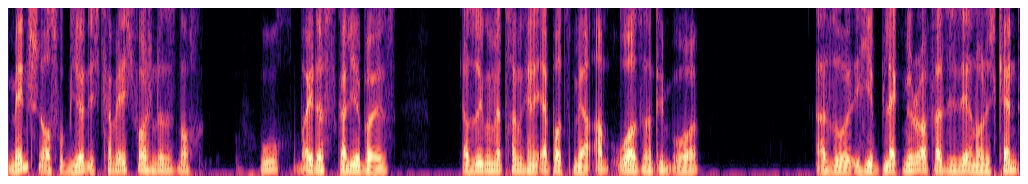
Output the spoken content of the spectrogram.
Menschen ausprobieren, ich kann mir echt vorstellen, dass es noch hoch weiter skalierbar ist. Also irgendwann tragen wir keine AirPods mehr am Ohr, sondern im Ohr. Also hier Black Mirror, falls ihr die Serie noch nicht kennt,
